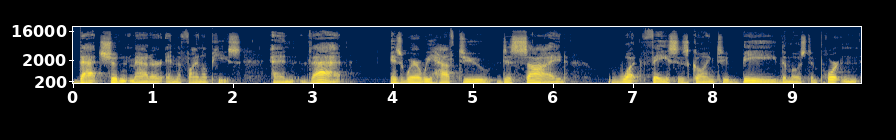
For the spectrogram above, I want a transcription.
that shouldn't matter in the final piece. And that is where we have to decide what face is going to be the most important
